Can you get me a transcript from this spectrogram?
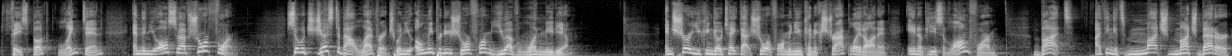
Facebook, LinkedIn, and then you also have short form. So it's just about leverage. When you only produce short form, you have one medium. And sure, you can go take that short form and you can extrapolate on it in a piece of long form, but I think it's much, much better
